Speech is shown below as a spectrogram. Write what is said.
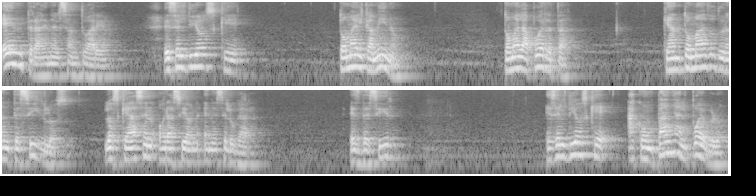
entra en el santuario es el Dios que toma el camino, toma la puerta que han tomado durante siglos los que hacen oración en ese lugar. Es decir, es el Dios que acompaña al pueblo,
